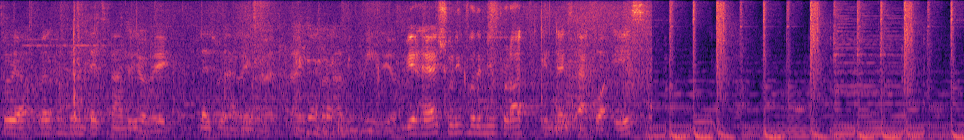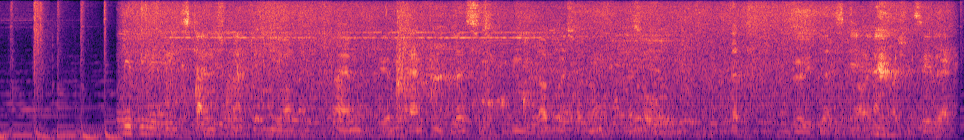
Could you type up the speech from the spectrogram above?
So yeah, welcome to Intex family. You're very Pleasure to have you. Thanks for having me here. We are here shooting for the new product Intex Aqua Ace. What do you think is the stylish factor in your life? I'm really thankful, blessed to be loved by so many people. So that's I'm really blessed. I, I should say that.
